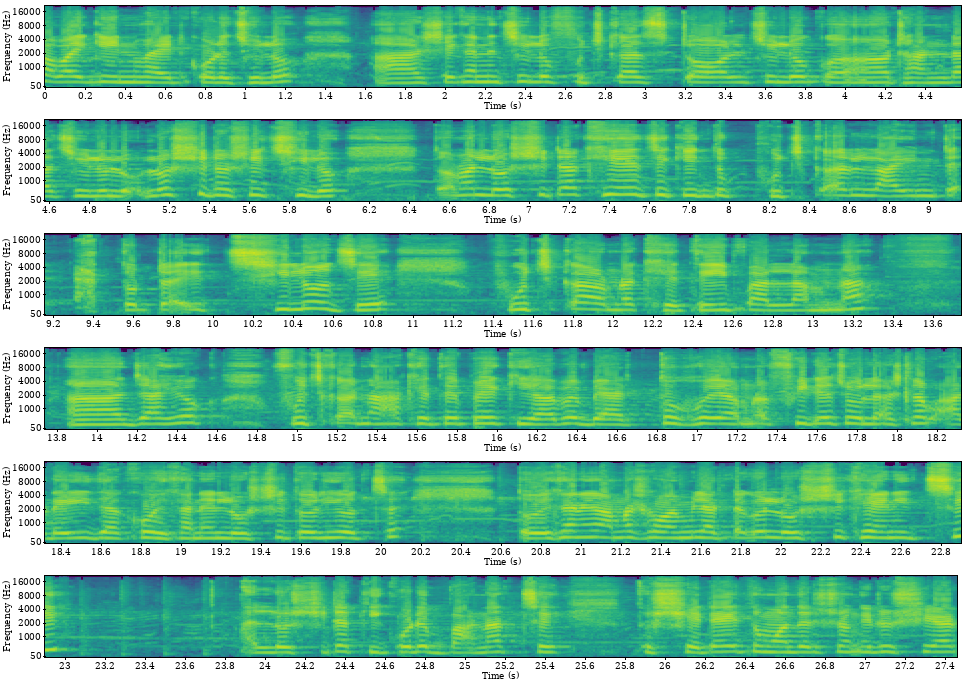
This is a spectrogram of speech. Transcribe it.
সবাইকে ইনভাইট করেছিল। আর সেখানে ছিল ফুচকা স্টল ছিল ঠান্ডা ছিল লস্যি টস্যি ছিল। তো আমরা লস্যিটা খেয়েছি, কিন্তু ফুচকার লাইনটা এতটাই ছিল যে ফুচকা আমরা খেতেই পারলাম না। যাই হোক, ফুচকা না খেতে পেয়ে কী হবে? ব্যর্থ হয়ে আমরা ফিরে চলে আসলাম। আর এই দেখো, এখানে লস্যি তৈরি হচ্ছে। তো এখানে আমরা সবাই মিলে একটা করে লস্যি খেয়ে নিচ্ছি। আর লস্যিটা কী করে বানাচ্ছে, তো সেটাই তোমাদের সঙ্গে একটু শেয়ার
